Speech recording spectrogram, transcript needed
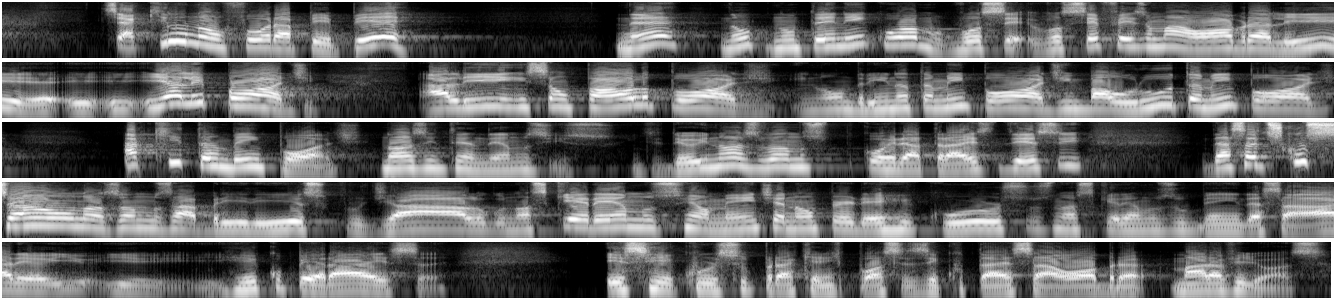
se aquilo não for APP, né? Não, não tem nem como. Você, você fez uma obra ali, e, e, e, ali pode. Ali em São Paulo pode, em Londrina também pode, em Bauru também pode. Aqui também pode. Nós entendemos isso, entendeu? E nós vamos correr atrás desse, dessa discussão, nós vamos abrir isso para o diálogo. Nós queremos realmente é não perder recursos, nós queremos o bem dessa área e, e recuperar essa, esse recurso para que a gente possa executar essa obra maravilhosa.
